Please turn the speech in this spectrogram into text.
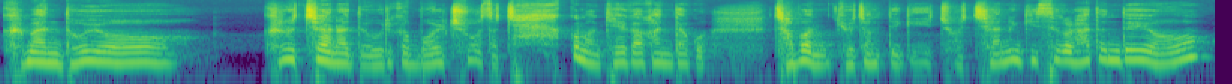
그만둬요. 그렇지 않아도 우리가 뭘 주워서 자꾸만 개가 간다고 저번 교장댁이 좋지 않은 기색을 하던데요.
